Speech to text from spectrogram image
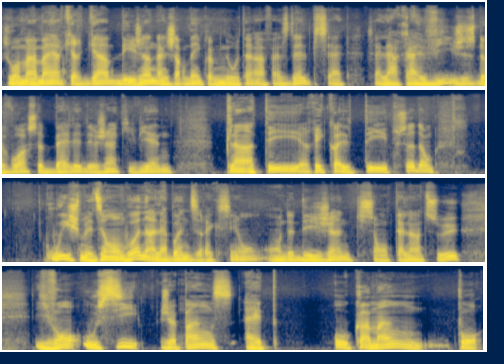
Je vois ma mère qui regarde des gens dans le jardin communautaire en face d'elle, puis ça, ça la ravit juste de voir ce balai de gens qui viennent planter, récolter tout ça. Donc, oui, je me dis, on va dans la bonne direction. On a des jeunes qui sont talentueux. Ils vont aussi, je pense, être aux commandes pour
